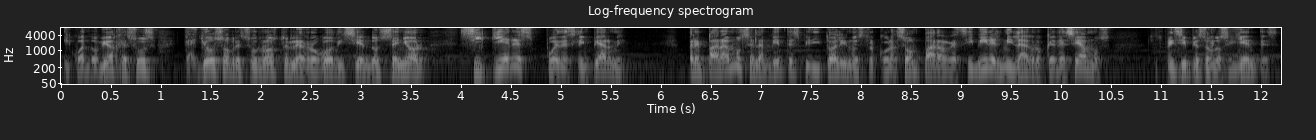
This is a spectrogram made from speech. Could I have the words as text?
y cuando vio a Jesús, cayó sobre su rostro y le rogó diciendo, Señor, si quieres, puedes limpiarme. Preparamos el ambiente espiritual y nuestro corazón para recibir el milagro que deseamos. Los principios son los siguientes.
